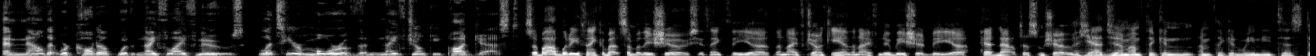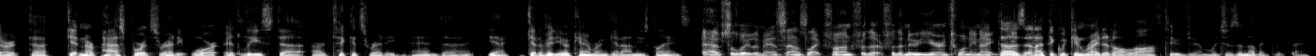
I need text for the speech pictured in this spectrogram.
And now that we're caught up with Knife Life news, let's hear more of the Knife Junkie podcast. So, Bob, what do you think about some of these shows? You think the uh, the Knife Junkie and the Knife Newbie should be uh, heading out to some shows? Yeah, Jim, I'm thinking I'm thinking we need to start uh, getting our passports ready, or at least uh, our tickets ready, and uh, yeah, get a video camera and get on these planes. Absolutely, man. Sounds like fun for the for the new year in 2019. It does, and I think we can write it all off too, Jim, which is another good thing.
